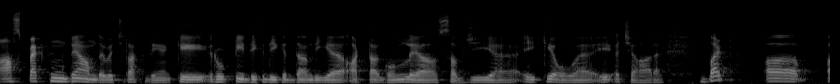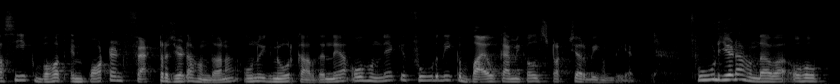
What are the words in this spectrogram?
ਆਸਪੈਕਟ ਨੂੰ ਧਿਆਨ ਦੇ ਵਿੱਚ ਰੱਖਦੇ ਹਾਂ ਕਿ ਰੋਟੀ ਦਿਖਦੀ ਕਿੱਦਾਂ ਦੀ ਹੈ ਆਟਾ ਗੁੰਨ ਲਿਆ ਸਬਜ਼ੀ ਹੈ ਇਹ ਘਿਓ ਹੈ ਇਹ ਅਚਾਰ ਹੈ। ਬਟ ਅਸੀਂ ਇੱਕ ਬਹੁਤ ਇੰਪੋਰਟੈਂਟ ਫੈਕਟਰ ਜਿਹੜਾ ਹੁੰਦਾ ਨਾ ਉਹਨੂੰ ਇਗਨੋਰ ਕਰ ਦਿੰਦੇ ਆ ਉਹ ਹੁੰਦੇ ਆ ਕਿ ਫੂਡ ਦੀ ਇੱਕ ਬਾਇਓਕੈਮੀਕਲ ਸਟਰਕਚਰ ਵੀ ਹੁੰਦੀ ਹੈ। ਫੂਡ ਜਿਹੜਾ ਹੁੰਦਾ ਵਾ ਉਹ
